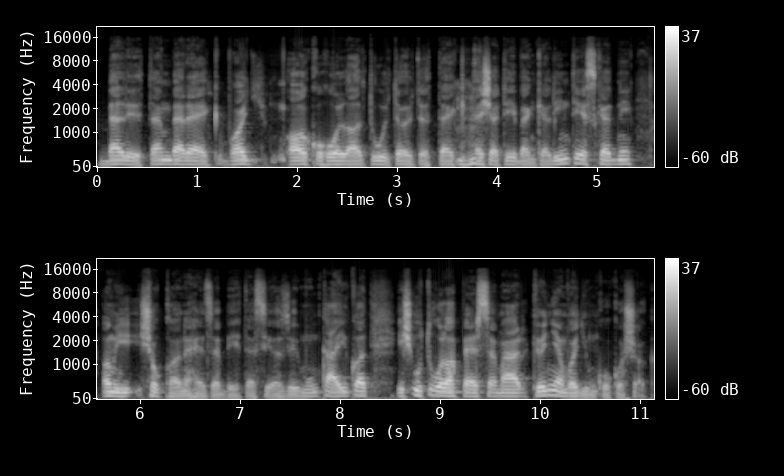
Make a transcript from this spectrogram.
belőtt emberek, vagy alkohollal túltöltöttek uh-huh. esetében kell intézkedni, ami sokkal nehezebbé teszi az ő munkájukat, és utólag persze már könnyen vagyunk okosak.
